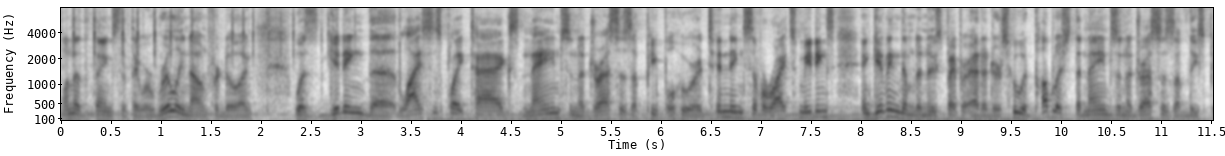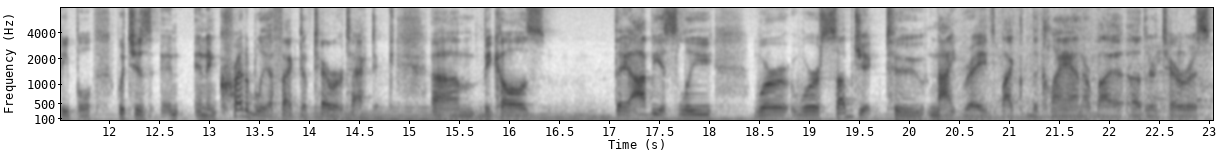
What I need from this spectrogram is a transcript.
One of the things that they were really known for doing was getting the license plate tags, names, and addresses of people who were attending civil rights meetings and giving them to newspaper editors who would publish the names and addresses of these people, which is an, an incredibly effective terror tactic um, because they obviously were were subject to night raids by the Klan or by other terrorist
